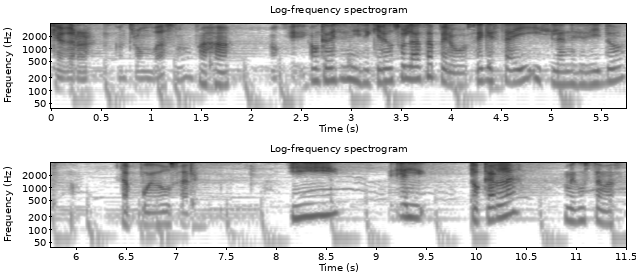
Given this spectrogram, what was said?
¿Que agarrar contra un vaso? Ajá. Ok. Aunque a veces ni siquiera uso la asa, pero sé que está ahí y si la necesito, la puedo usar. Y el tocarla me gusta más.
